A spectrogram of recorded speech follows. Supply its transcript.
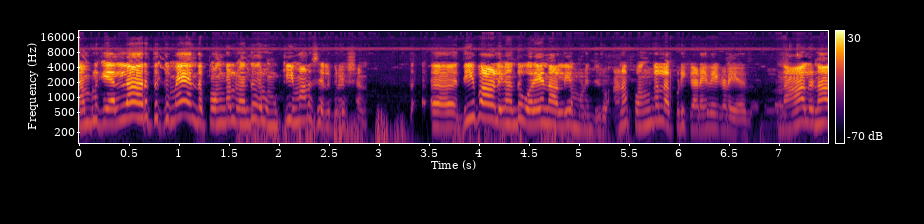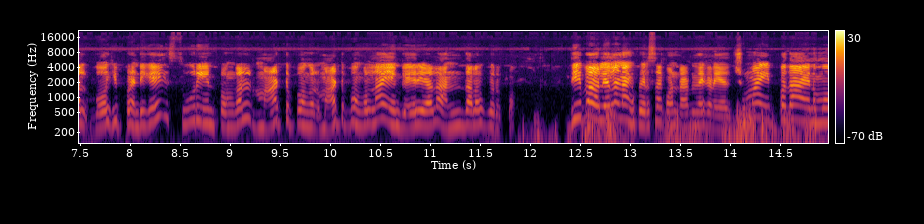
நம்மளுக்கு எல்லாத்துக்குமே இந்த பொங்கல் வந்து ஒரு முக்கியமான செலிப்ரேஷன் தீபாவளி வந்து ஒரே நாள்லேயே முடிஞ்சிடும் ஆனால் பொங்கல் அப்படி கிடையவே கிடையாது. நாலு நாள் போகி பண்டிகை சூரியன் பொங்கல் மாட்டு பொங்கல். மாட்டுப் பொங்கல்னால் எங்கள் ஏரியாவில் அந்த அளவுக்கு இருக்கும். தீபாவளியெல்லாம் நாங்கள் பெருசாக கொண்டாடுறதே கிடையாது. சும்மா இப்போ தான் என்னமோ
